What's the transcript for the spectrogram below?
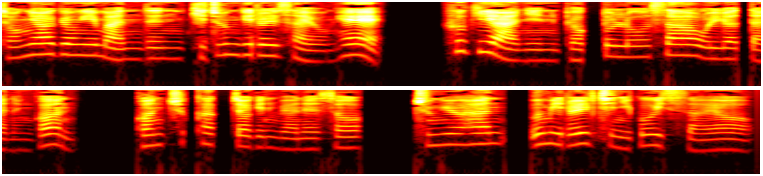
정약용이 만든 기중기를 사용해 흙이 아닌 벽돌로 쌓아 올렸다는 건 건축학적인 면에서 중요한 의미를 지니고 있어요.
